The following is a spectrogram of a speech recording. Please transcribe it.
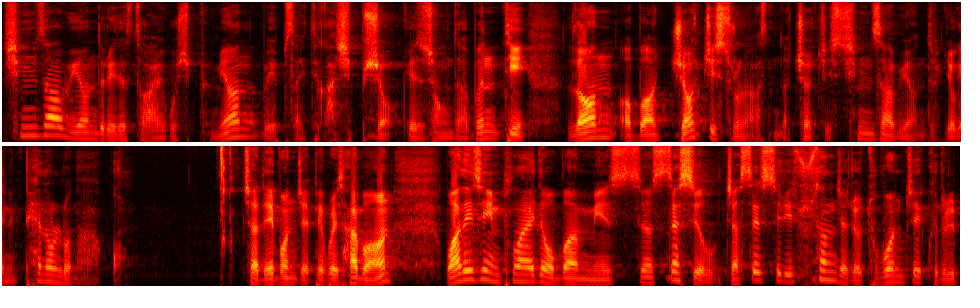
심사위원들에 대해서 더 알고 싶으면 웹사이트 가십시오. 그래서 정답은 D. Learn about judges로 나왔습니다. judges, 심사위원들. 여기는 패널로 나왔고. 자, 네 번째 184번. What is implied about Miss Cecil? 자, 세실이 수상자죠. 두 번째 글을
